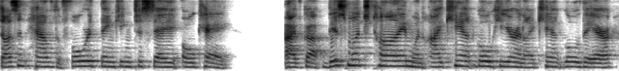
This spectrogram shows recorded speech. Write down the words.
doesn't have the forward thinking to say, okay, I've got this much time when I can't go here and I can't go there.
